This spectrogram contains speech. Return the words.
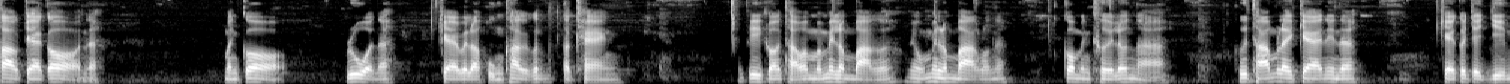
ข้าวแกก็นะ มันก็รั่วนะ แกเวลาหุงข้าวก็ตะแคง พี่ก็ถามว่ามันไม่ลำบากเหรอไม่ไม่ลำบากหรอกนะ ก็มันเคยแล้วหนา คือถามอะไรแกนี่นะ แกก็จะยิ้ม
